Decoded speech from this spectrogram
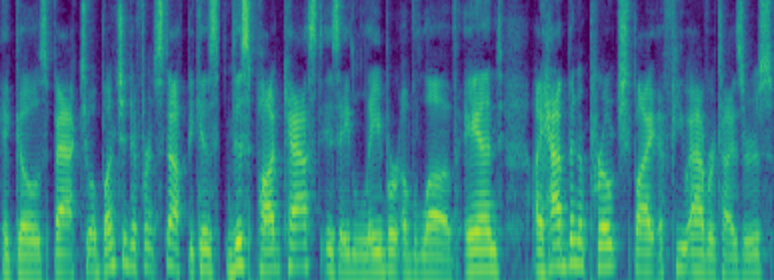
it goes back to a bunch of different stuff because this podcast is a labor of love. And I have been approached by a few advertisers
